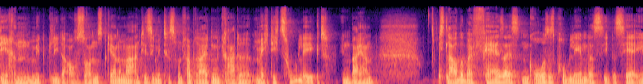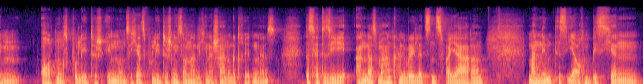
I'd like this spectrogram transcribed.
deren Mitglieder auch sonst gerne mal Antisemitismus verbreiten, gerade mächtig zulegt in Bayern. Ich glaube, bei Faeser ist ein großes Problem, dass sie bisher eben ordnungspolitisch, innen- und sicherheitspolitisch nicht sonderlich in Erscheinung getreten ist. Das hätte sie anders machen können über die letzten zwei Jahre. Man nimmt es ihr auch ein bisschen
